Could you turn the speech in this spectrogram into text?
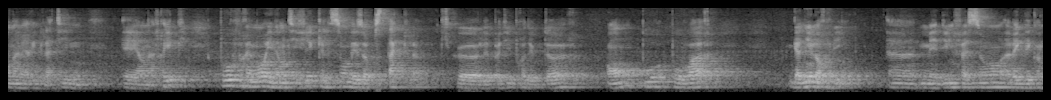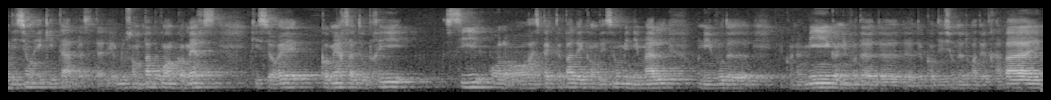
en Amérique latine et en Afrique, pour vraiment identifier quels sont les obstacles que les petits producteurs ont pour pouvoir gagner leur vie, euh, mais d'une façon avec des conditions équitables. C'est-à-dire, nous ne sommes pas pour un commerce qui serait commerce à tout prix si on ne respecte pas des conditions minimales au niveau de, économique, au niveau de, de, de conditions de droit de travail,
